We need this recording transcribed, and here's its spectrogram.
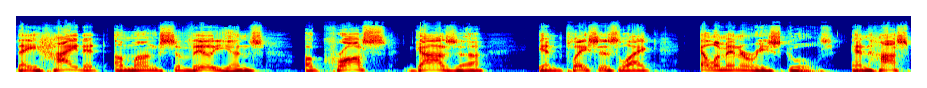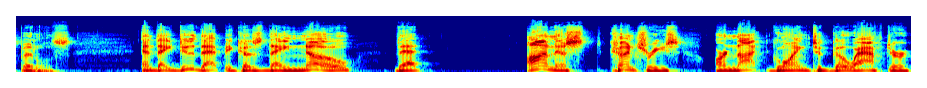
they hide it among civilians across Gaza in places like elementary schools and hospitals. And they do that because they know that honest countries are not going to go after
